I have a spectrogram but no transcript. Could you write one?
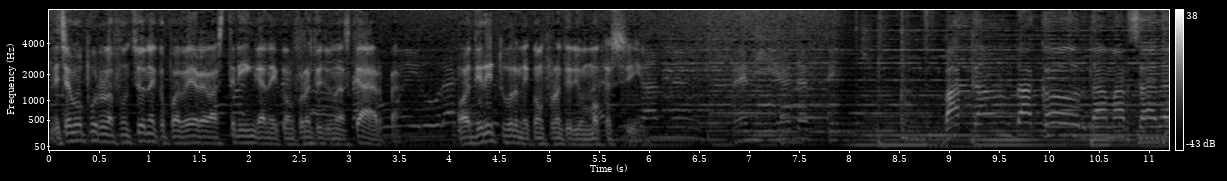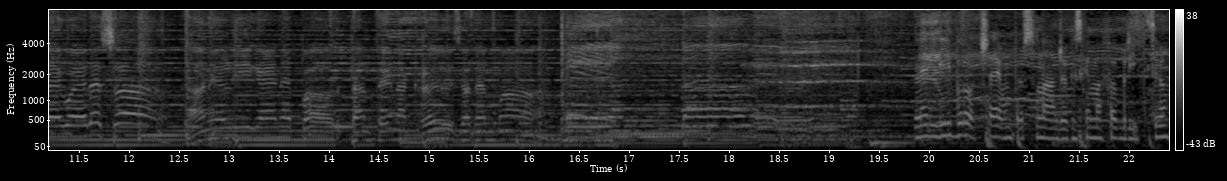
Dicevo pure la funzione che può avere la stringa nei confronti di una scarpa o addirittura nei confronti di un mocassino. Baccanta corda, marsa de guede sa, caneli che ne portante una cresa de mare. Nel libro c'è un personaggio che si chiama Fabrizio,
